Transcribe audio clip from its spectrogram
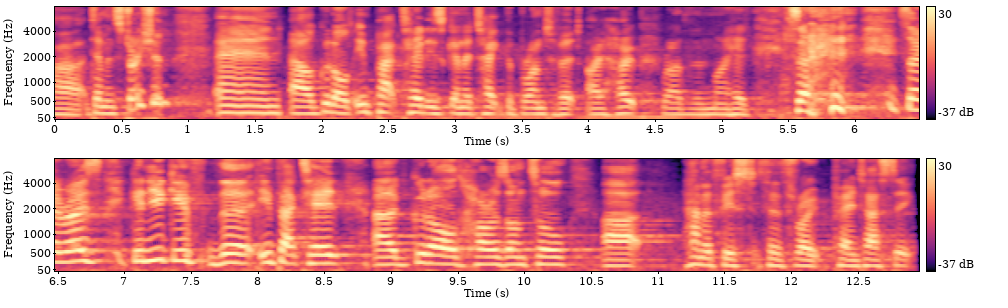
uh, demonstration, and our good old impact head is going to take the brunt of it, I hope, rather than my head. So, so Rose, can you give the impact head a good old horizontal uh, hammer fist to the throat? Fantastic.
